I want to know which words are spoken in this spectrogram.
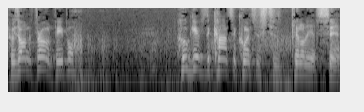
Who's on the throne, people? Who gives the consequences to the penalty of sin?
